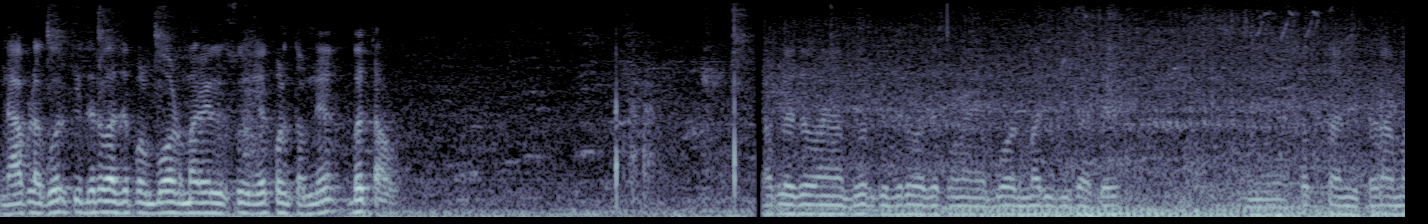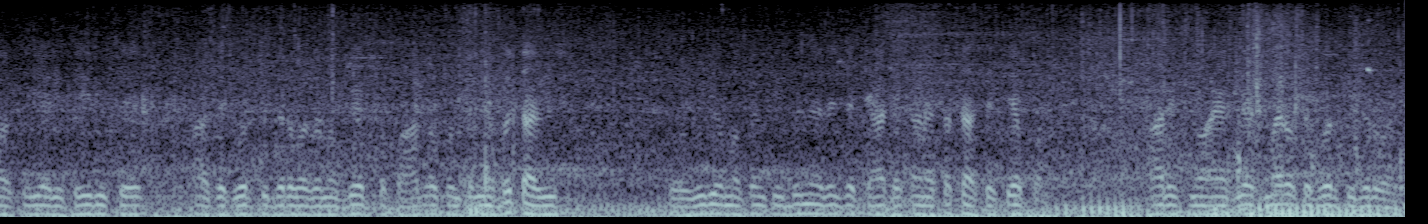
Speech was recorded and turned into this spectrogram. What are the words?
અને આપણા ગોરકી દરવાજે પણ બોર્ડ મારેલું છે, એ પણ તમને બતાવો. આપણે જો અહીંયા ગોરકી દરવાજે પણ અહીંયા બોર્ડ મારી દીધા છે. અને સપ્તાહની તળામાં તૈયારી થઈ રહી છે. આ છે ગોરકી દરવાજાનો ગેટ, તો આગળ પણ તમને બતાવીશ. તો વિડીયોમાં કંઈક બને રહી છે કે આ ઠેકાણે કથા છે તે પણ. આ રીતનો અહીંયા ગેટ માર્યો છે ગોરકી દરવાજો.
